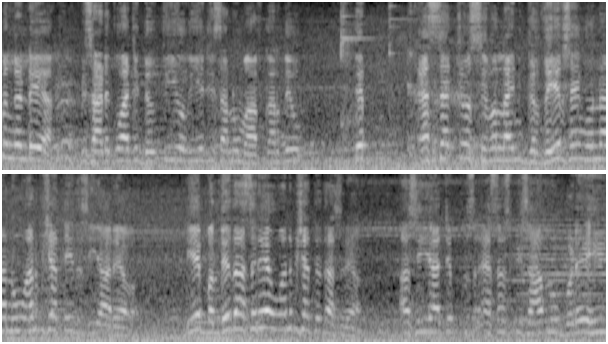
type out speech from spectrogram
ਮੰਗਣ ਦੇ ਆ ਵੀ ਸਾਡੇ ਕੋਲ ਅੱਜ ਗਲਤੀ ਹੋ ਗਈ ਹੈ ਜੀ, ਸਾਨੂੰ ਮਾਫ ਕਰ ਦਿਓ। ਤੇ SHO civil line Gurdev Singh ਉਹਨਾਂ ਨੂੰ ਅਣਪਛਾਤੇ ਦੱਸੀ ਆ ਰਿਹਾ ਵਾ। ਇਹ ਬੰਦੇ ਦੱਸ ਰਿਹਾ, ਉਹ ਅਣਪਛਾਤੇ ਦੱਸ ਰਿਹਾ। ਅਸੀਂ ਅੱਜ ਐਸਐਸਪੀ ਸਾਹਿਬ ਨੂੰ ਬੜੇ ਹੀ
